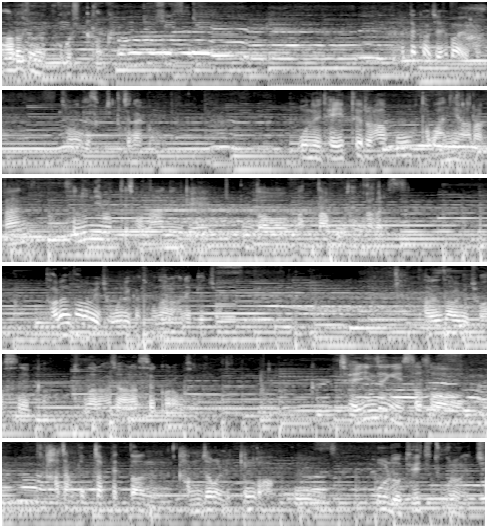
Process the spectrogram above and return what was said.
하루 종일 보고 싶다. 할 때까지 해봐야죠. 저는 계속 직진할 겁니다. 오늘 데이트를 하고 더 많이 알아간 선우님한테 전화하는 게 조금 더 맞다고 생각을 했어요. 다른 사람이 좋으니까 전화를 안 했겠죠. 다른 사람이 좋았으니까 전화를 하지 않았을 거라고 생각합니다. 제 인생에 있어서 가장 복잡했던 감정을 느낀 것 같고 오늘 너 데이트 누구랑 했지?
